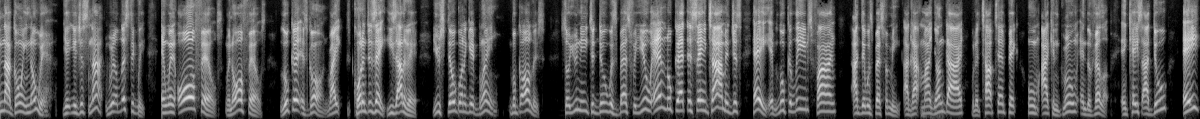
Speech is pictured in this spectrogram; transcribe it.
not going nowhere. You're, just not realistically. And when all fails, when all fails, Luka is gone, right? According to Zay, he's out of there. You're still going to get blamed regardless. So you need to do what's best for you and Luka at the same time. And just, hey, if Luka leaves, fine. I did what's best for me. I got my young guy with a top 10 pick whom I can groom and develop. In case I do, A,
